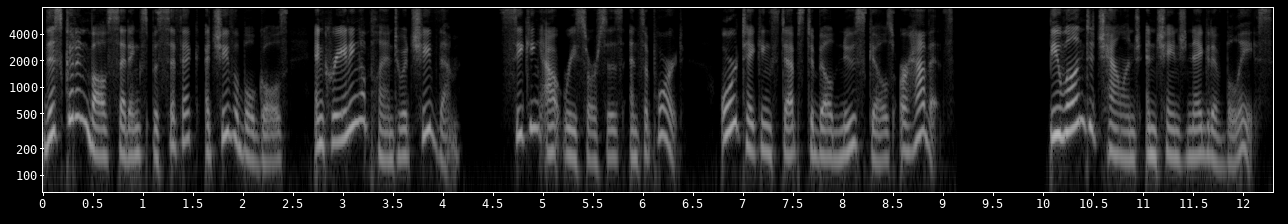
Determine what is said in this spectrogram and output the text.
This could involve setting specific, achievable goals and creating a plan to achieve them, seeking out resources and support, or taking steps to build new skills or habits. Be willing to challenge and change negative beliefs.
